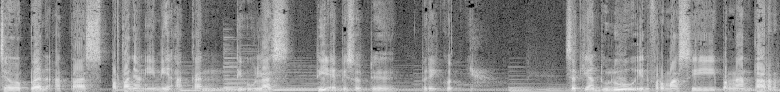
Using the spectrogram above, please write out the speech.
Jawaban atas pertanyaan ini akan diulas di episode berikutnya. Sekian dulu informasi pengantar.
